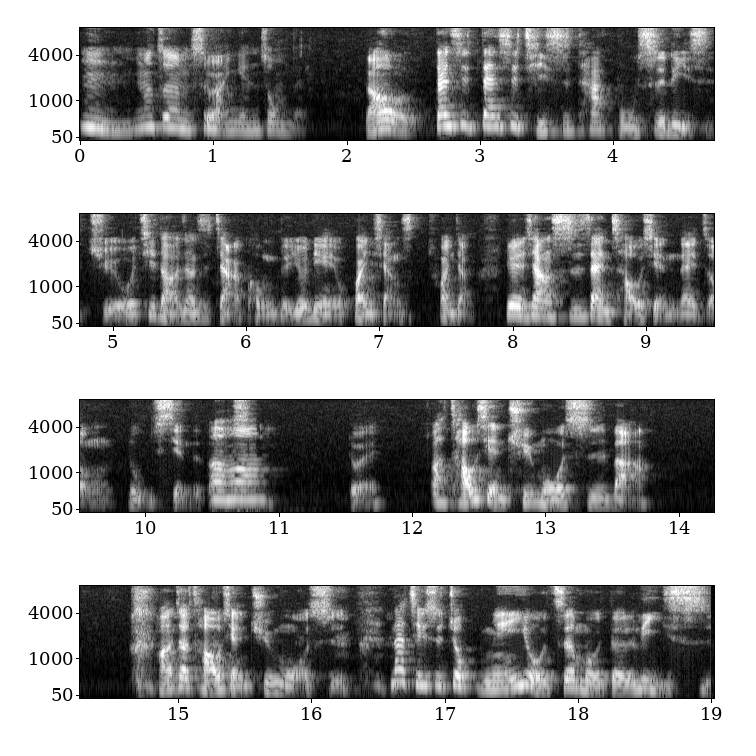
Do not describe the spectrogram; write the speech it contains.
嗯，那真的是蛮严重的。然后，但是但是其实它不是历史剧，我记得好像是架空的，有点幻想幻想，有点像师战朝鲜那种路线的东西。嗯哼，对啊，朝鲜驱魔师吧，好像叫朝鲜驱魔师。那其实就没有这么的历史。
